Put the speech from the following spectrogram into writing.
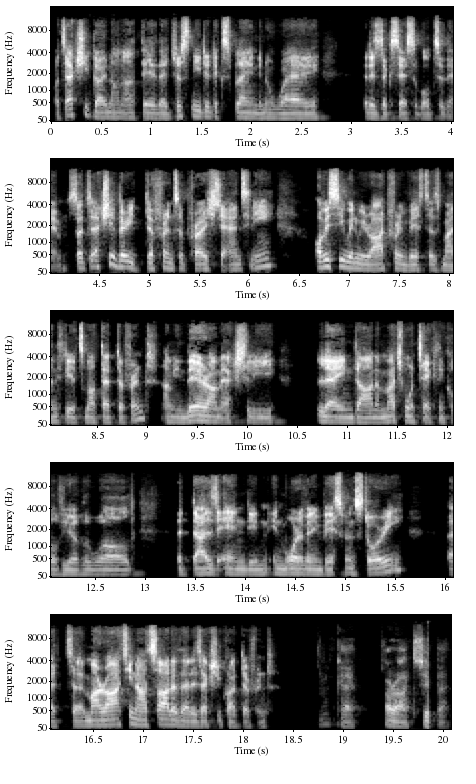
what's actually going on out there. They just need it explained in a way that is accessible to them. So it's actually a very different approach to Anthony. Obviously, when we write for Investors Monthly, it's not that different. I mean, there I'm actually laying down a much more technical view of the world that does end in, in more of an investment story. But uh, my writing outside of that is actually quite different. Okay. All right. Super.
